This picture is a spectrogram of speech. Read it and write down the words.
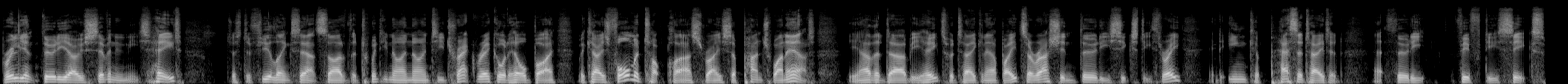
brilliant 30.07 in his heat, just a few lengths outside of the 29.90 track record held by McKay's former top class racer Punch One Out. The other Derby heats were taken out by It's a Rush in 30.63 and incapacitated at 30.56.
